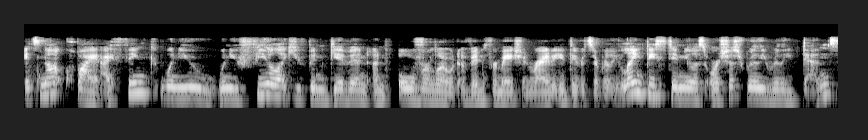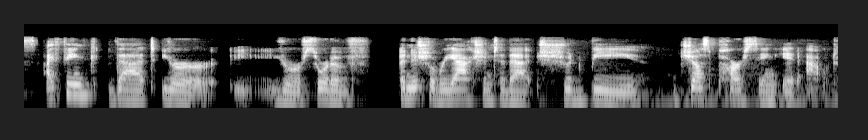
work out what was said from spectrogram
it's not quiet. I think when you when you feel like you've been given an overload of information right either it's a really lengthy stimulus or it's just really really dense i think that your your sort of initial reaction to that should be just parsing it out,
